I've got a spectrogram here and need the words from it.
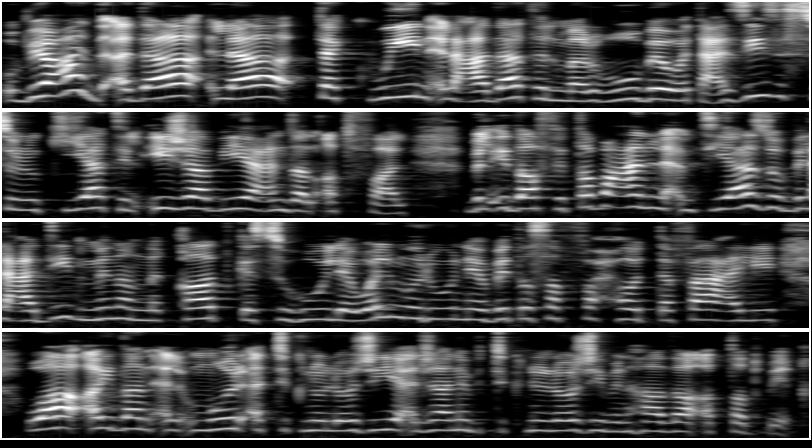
وبيعد أداة تكوين العادات المرغوبة وتعزيز السلوكيات الإيجابية عند الأطفال بالإضافة طبعا لامتيازه بالعديد من النقاط كالسهولة والمرونة بتصفحه التفاعلي وأيضا الأمور التكنولوجية الجانب التكنولوجي من هذا التطبيق.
